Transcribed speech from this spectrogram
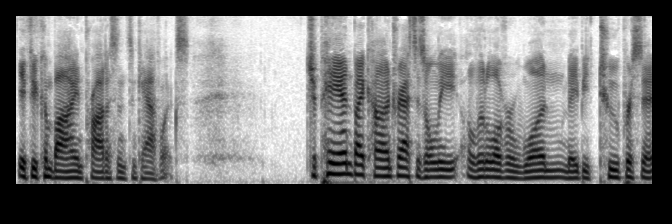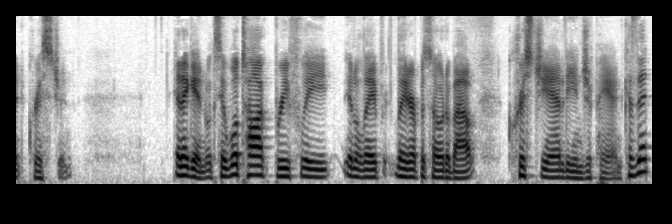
if you combine Protestants and Catholics. Japan, by contrast, is only a little over 1, maybe 2% Christian. And again, like I said, we'll talk briefly in a later, episode about Christianity in Japan, because it,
